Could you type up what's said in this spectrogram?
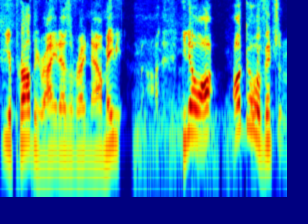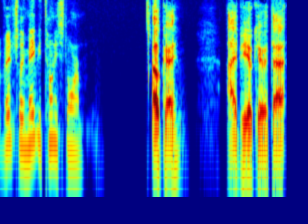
you're probably right as of right now. Maybe, you know, I'll, I'll go eventually. Eventually, maybe Toni Storm. Okay. I'd be okay with that.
